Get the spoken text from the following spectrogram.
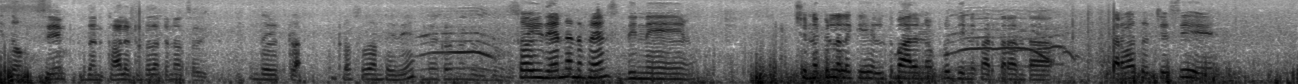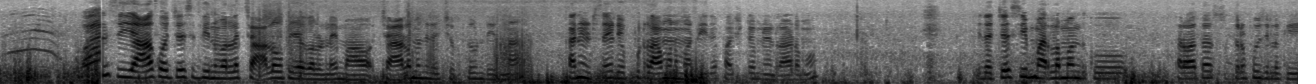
ఇదో. సేమ్ దాని కాలు ఎట్టు ఉంటుంది అట్టనే వస్తుంది. ఇదో ఇట్లా ఇట్లా వస్తుంది అంటే ఇది. సో ఇది ఏంటంటే ఫ్రెండ్స్ దీన్ని చిన్నపిల్లలకి హెల్త్ బాగాలేనప్పుడు దీన్ని కడతారంట. తర్వాత వచ్చేసి ఫ్రెండ్స్ ఈ ఆకు వచ్చేసి దీనివల్ల చాలా ఉపయోగాలు ఉన్నాయి. మా చాలా మంది నేను చెప్తుంటే కానీ ఇటు సైడ్ ఎప్పుడు రామన్నమాట. ఇదే ఫస్ట్ టైం నేను రావడము. ఇది వచ్చేసి మరల మందుకు తర్వాత శుద్ర పూజలకి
